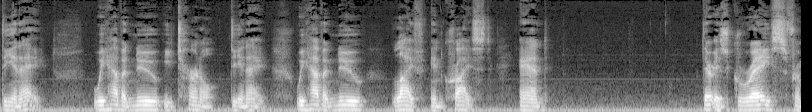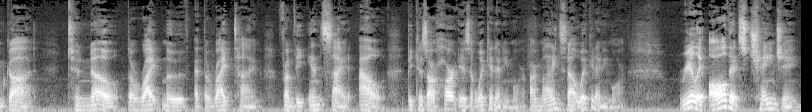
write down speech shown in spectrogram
DNA. we have a new eternal DNA. We have a new life in Christ. And there is grace from God to know the right move at the right time from the inside out because our heart isn't wicked anymore. Our mind's not wicked anymore. Really, all that's changing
